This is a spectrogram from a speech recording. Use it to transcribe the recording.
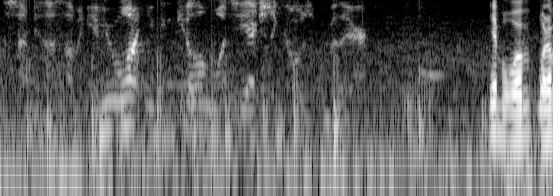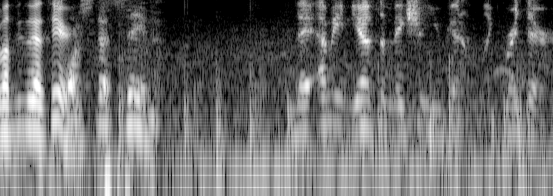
This time he's not stopping. If you want, you can kill him once he actually goes over there. Yeah, but what, what about these guys here? Watch the sieve. They, I mean, you have to make sure you get him. Like right there,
